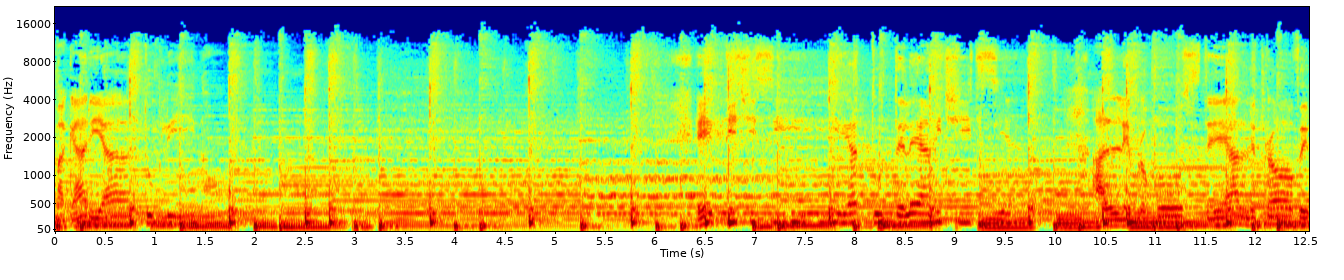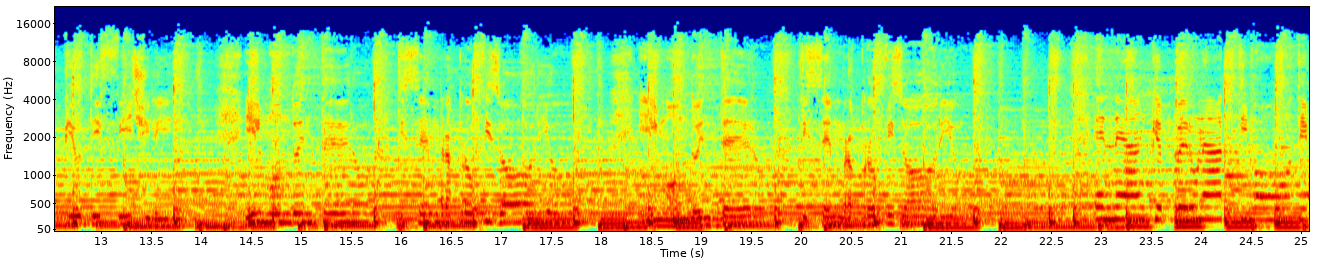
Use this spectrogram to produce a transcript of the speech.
magari a Dublino. E dici sì a tutte le amicizie, alle proposte, alle prove più difficili, il mondo provvisorio, il mondo intero ti sembra provvisorio. E neanche per un attimo ti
